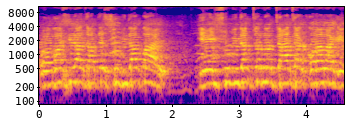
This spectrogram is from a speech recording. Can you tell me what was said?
প্রবাসীরা যাতে সুবিধা পায় এই সুবিধার জন্য যা যা করা লাগে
